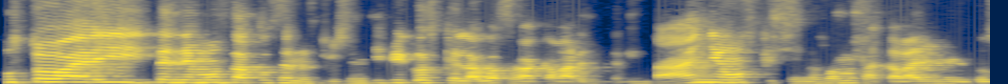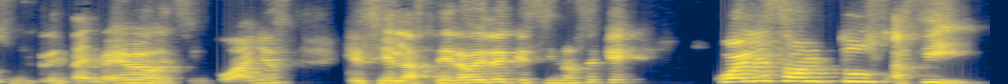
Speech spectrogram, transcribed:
Justo ahí tenemos datos de nuestros científicos que el agua se va a acabar en 30 años, que si nos vamos a acabar en el 2039 o en 5 años, que si el asteroide, que si no sé qué. ¿Cuáles son tus, así,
